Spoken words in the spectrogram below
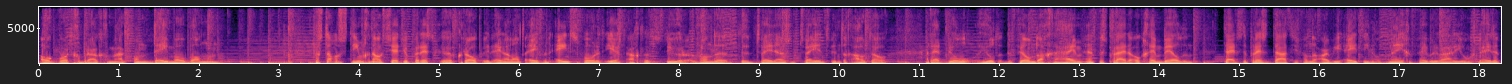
Ook wordt gebruik gemaakt van demobanden. Verstappens teamgenoot Sergio Perez eh, kroop in Engeland eveneens voor het eerst achter het stuur van de, de 2022 auto. Red Bull hield de filmdag geheim en verspreidde ook geen beelden. Tijdens de presentatie van de RB18 op 9 februari jongsleden...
